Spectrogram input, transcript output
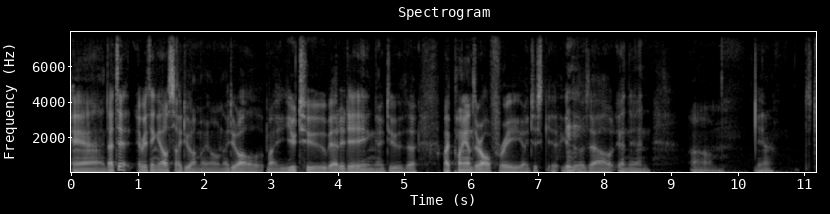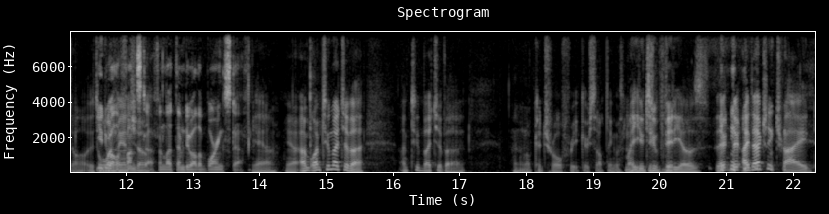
And that's it. Everything else i do on my own. I do all my youtube editing. I do the my plans are all free. I just get, get mm-hmm. those out. And then um, yeah it's all, it's you do all the fun show. stuff and let them do all the boring stuff. Yeah, yeah. I'm I'm too much of a I'm too much of a I don't know control freak or something with my YouTube videos. They're, they're, I've actually tried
